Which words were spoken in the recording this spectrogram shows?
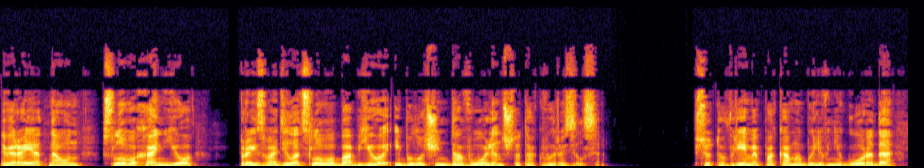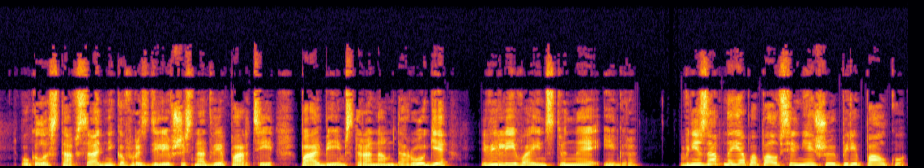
Вероятно, он слово «ханье» производил от слова «бабье» и был очень доволен, что так выразился. Все то время, пока мы были вне города, около ста всадников, разделившись на две партии по обеим сторонам дороги, вели воинственные игры. Внезапно я попал в сильнейшую перепалку.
